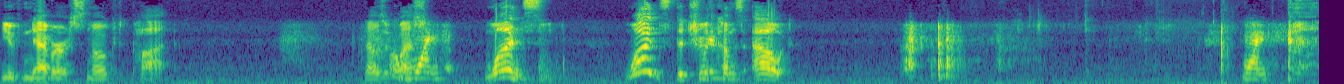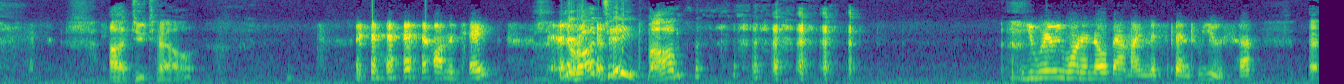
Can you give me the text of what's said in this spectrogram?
You've never smoked pot? That was a question. Once. Once! Once! The truth comes out. Once. Uh, do tell. On the tape? You're on tape, Mom. You really want to know about my misspent youth, huh? Uh,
